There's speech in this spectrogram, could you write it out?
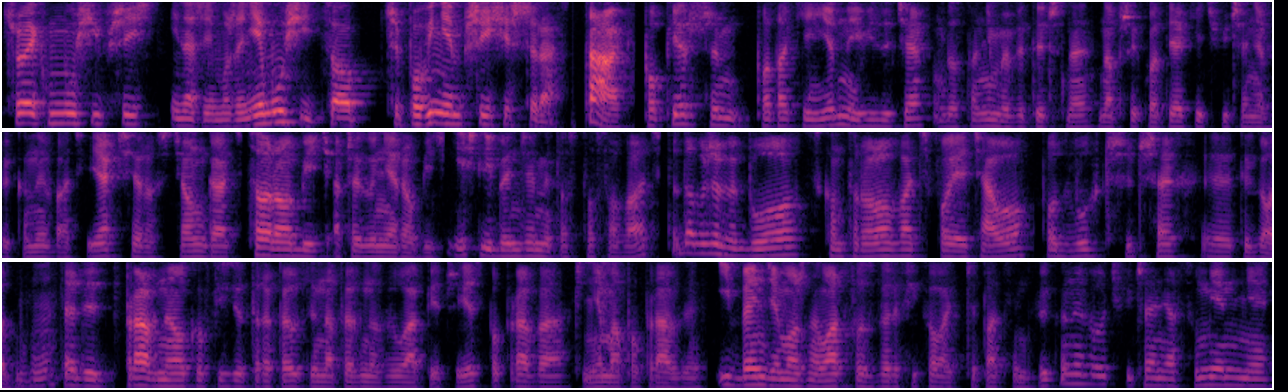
człowiek musi przyjść, inaczej, może nie musi, co, czy powinien przyjść jeszcze raz? Tak, po pierwszym, po takiej jednej wizycie dostaniemy wytyczne, na przykład jakie ćwiczenia wykonywać, jak się rozciągać, co robić, a czego nie robić. Jeśli będziemy to stosować, to dobrze by było skontrolować swoje ciało po dwóch, trzy, trzech y, tygodniach. Mhm. Wtedy wprawne oko fizjoterapeuty na pewno wyłapie, czy jest poprawa, czy nie ma poprawy i będzie można łatwo zweryfikować, czy pacjent wykonywał ćwiczenia sumiennie,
